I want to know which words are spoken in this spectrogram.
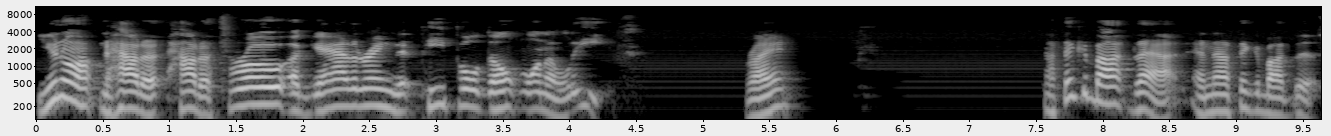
You know how to, how to throw a gathering that people don't want to leave, right? Now, think about that, and now think about this.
